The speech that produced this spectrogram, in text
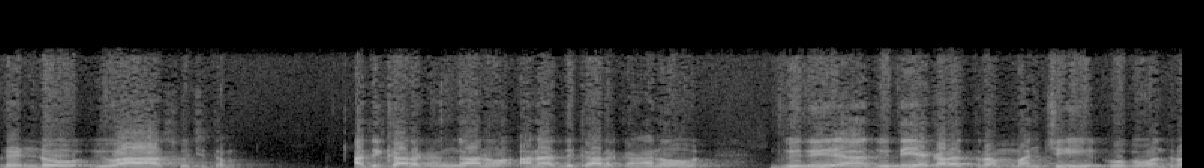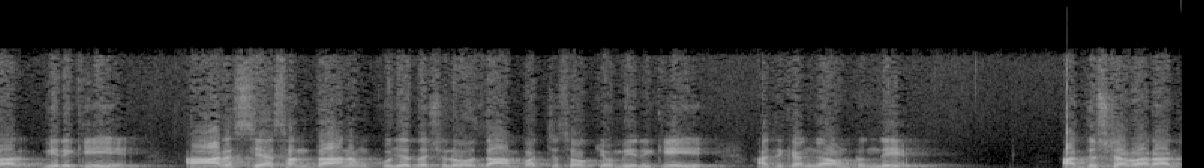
రెండు వివాహ సూచితం. అధికారికంగానో అనధికారకంగానో ద్వితీయ ద్వితీయ కలత్రం మంచి రూపవంతురాలు. వీరికి ఆలస్య సంతానం కుజదశలో దాంపత్య సౌఖ్యం వీరికి అధికంగా ఉంటుంది. అదృష్ట వారాలు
